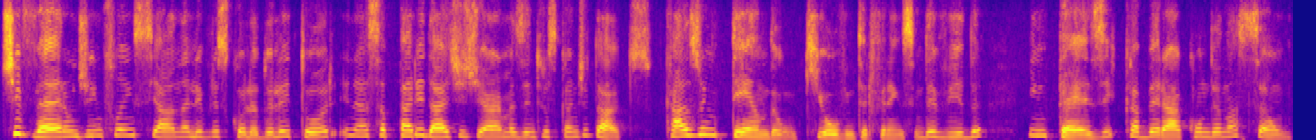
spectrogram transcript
tiveram de influenciar na livre escolha do eleitor e nessa paridade de armas entre os candidatos. Caso entendam que houve interferência indevida, em tese, caberá a condenação,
